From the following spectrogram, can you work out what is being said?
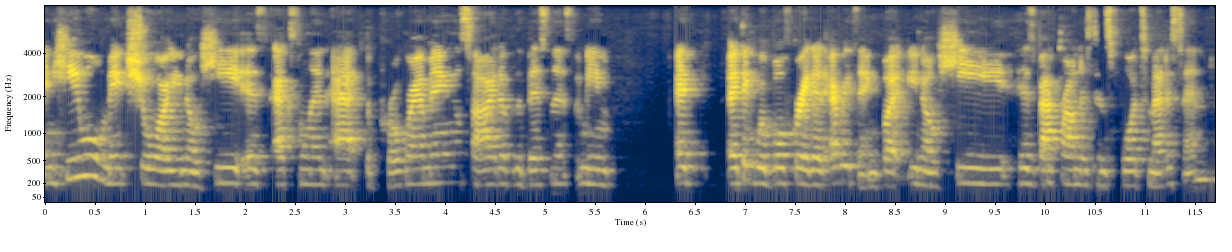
And he will make sure, you know, he is excellent at the programming side of the business. I mean, I, I think we're both great at everything, but you know, he his background is in sports medicine.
